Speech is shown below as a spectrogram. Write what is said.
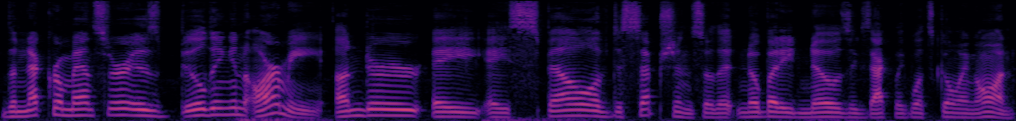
the necromancer is building an army under a a spell of deception so that nobody knows exactly what's going on.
